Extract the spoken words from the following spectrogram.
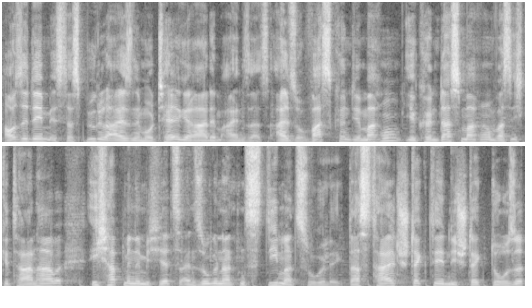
Außerdem ist das Bügeleisen im Hotel gerade im Einsatz. Also, was könnt ihr machen? Ihr könnt das machen, was ich getan habe. Ich habe mir nämlich jetzt einen sogenannten Steamer zugelegt. Das Teil steckt ihr in die Steckdose,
